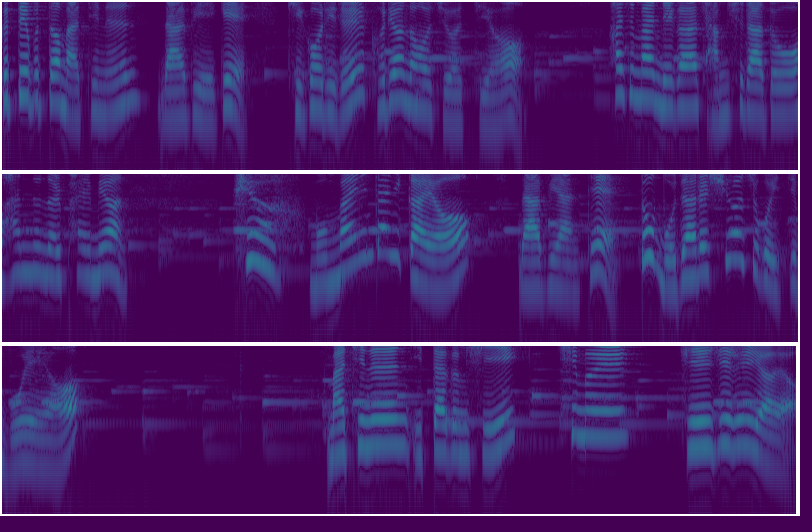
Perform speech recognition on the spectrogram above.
그때부터 마티는 나비에게 귀걸이를 그려 넣어 주었지요. 하지만 내가 잠시라도 한눈을 팔면 휴, 못 말린다니까요. 나비한테 또 모자를 씌워주고 있지 뭐예요? 마티는 이따금씩 침을 질질 흘려요.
